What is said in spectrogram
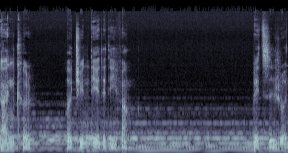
干渴和皲裂的地方被滋润，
